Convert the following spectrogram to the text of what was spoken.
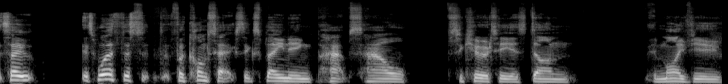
so it's worth this for context explaining perhaps how security is done in my view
